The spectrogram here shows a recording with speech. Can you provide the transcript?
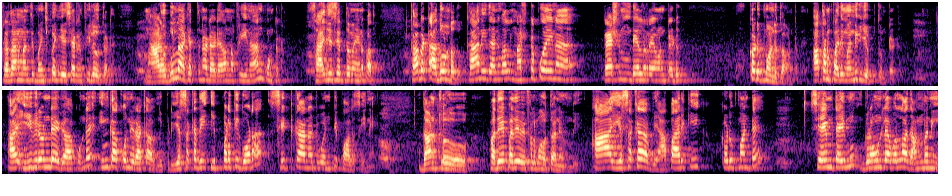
ప్రధానమంత్రి మంచి పని చేశారని ఫీల్ అవుతాడు. నా డబ్బులు నాకు ఇస్తున్నాడు ఆడు ఏమన్నా ఫ్రీనా అనుకుంటారు. సహజ సిద్ధమైన పదం. కాబట్టి అది ఉండదు. కానీ దానివల్ల నష్టపోయిన రేషన్ డీలర్ ఏమంటాడు? కడుపు మండుతూ ఉంటుంది. అతను పది మందికి చెప్తుంటాడు. ఇవి రెండే కాకుండా ఇంకా కొన్ని రకాలు. ఇప్పుడు ఇసుకది ఇప్పటికీ కూడా సెట్ కానటువంటి పాలసీనే దాంట్లో పదే పదే విఫలమవుతూనే ఉంది. ఆ ఇసుక వ్యాపారికి కడుపు అంటే సేమ్ టైము గ్రౌండ్ లెవెల్లో అది అందని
